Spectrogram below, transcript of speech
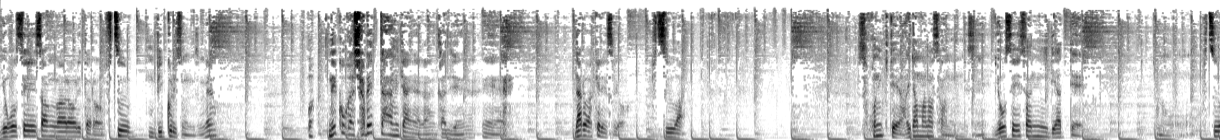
妖精さんが現れたら普通びっくりするんですよねわ猫が喋ったみたいな感じでね、ええなるわけですよ普通はそこに来て相田愛菜さんですね。妖精さんに出会ってあの普通は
